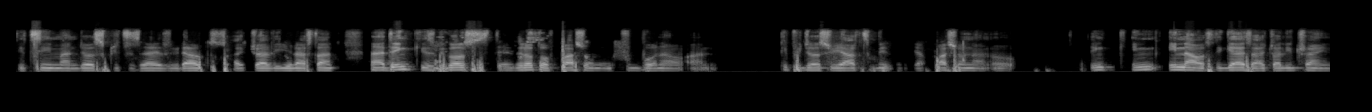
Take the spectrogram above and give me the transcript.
the team and just criticize without actually you understand. And I think it's because there's a lot of passion in football now and people just react based on their passion and all. I think in in house the guys are actually trying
